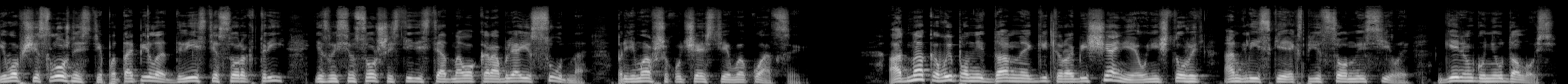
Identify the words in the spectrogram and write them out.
и в общей сложности потопило 243 из 861 корабля и судна, принимавших участие в эвакуации. Однако выполнить данное Гитлеру обещание уничтожить английские экспедиционные силы Герингу не удалось.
